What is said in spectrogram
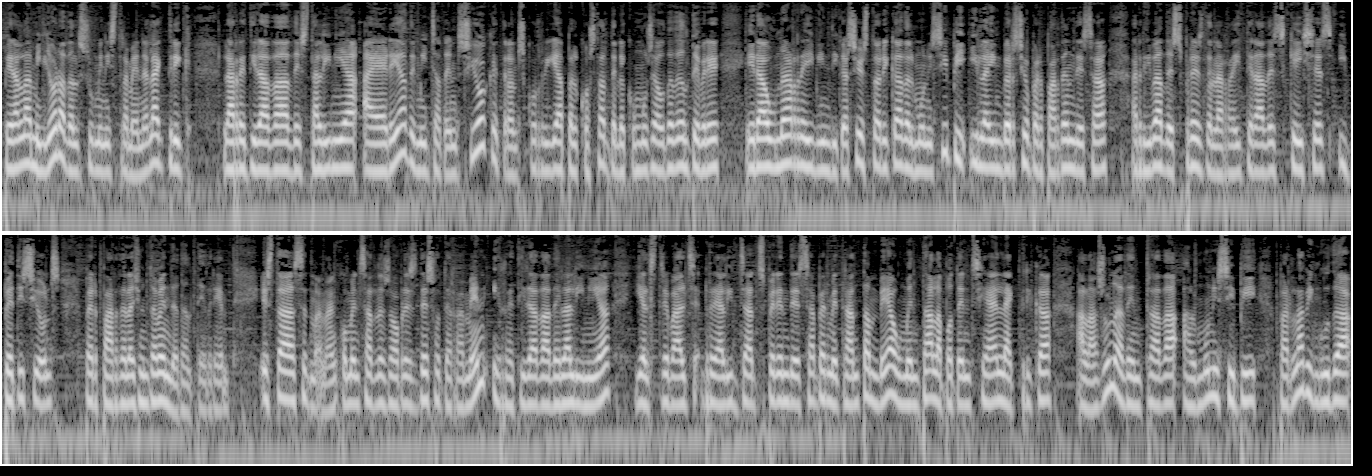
per a la millora del subministrament elèctric. La retirada d'esta línia aèria de mitja tensió que transcorria pel costat de l'Ecomuseu de Deltebre era una reivindicació històrica del municipi i la inversió per part d'Endesa arriba després de les reiterades queixes i peticions per part de l'Ajuntament de Deltebre. Esta setmana han començat les obres de soterrament i retirada de la línia i els treballs realitzats per Endesa permetran també augmentar la potència elèctrica a la zona d'entrada al municipi per l'avinguda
